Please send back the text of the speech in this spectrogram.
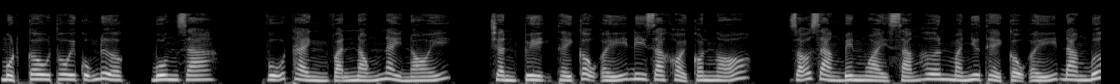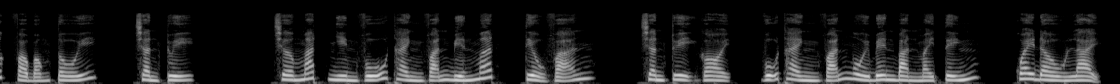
một câu thôi cũng được, buông ra. Vũ Thành vãn nóng này nói, Trần Tụy thấy cậu ấy đi ra khỏi con ngõ, rõ ràng bên ngoài sáng hơn mà như thể cậu ấy đang bước vào bóng tối. Trần Tụy trơ mắt nhìn Vũ Thành Vãn biến mất, tiểu vãn. Trần Tụy gọi, Vũ Thành Vãn ngồi bên bàn máy tính, quay đầu lại,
